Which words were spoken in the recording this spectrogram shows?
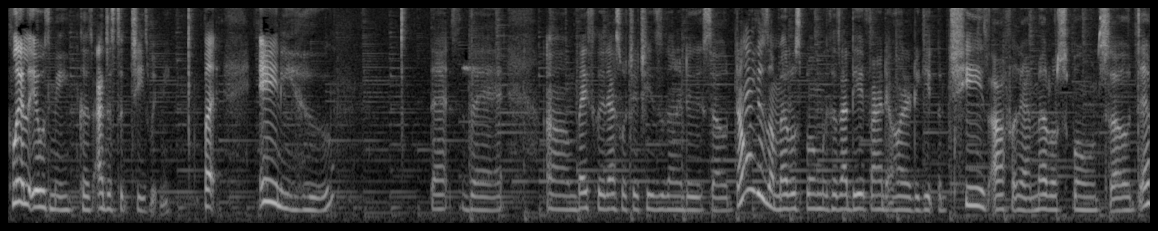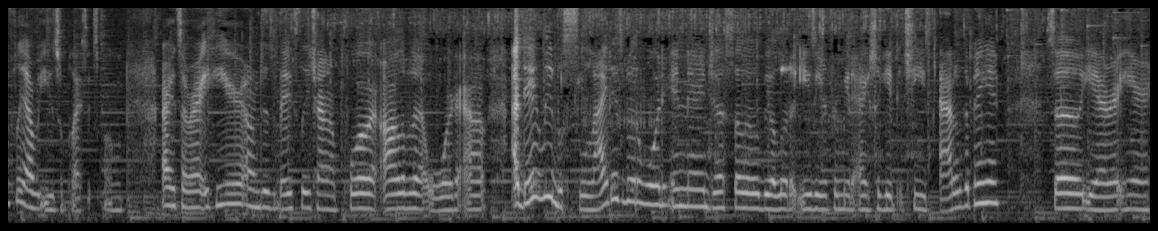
Clearly, it was me because I just took cheese with me. But, anywho, that's that um, basically that's what your cheese is gonna do. So don't use a metal spoon because I did find it harder to get the cheese off of that metal spoon. So definitely I would use a plastic spoon. All right so right here I'm just basically trying to pour all of that water out. I did leave the slightest bit of water in there just so it'll be a little easier for me to actually get the cheese out of the pan. So yeah right here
